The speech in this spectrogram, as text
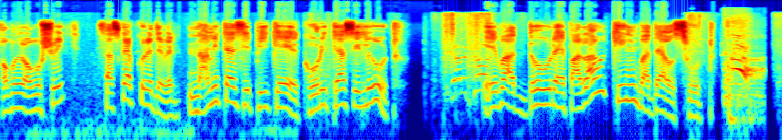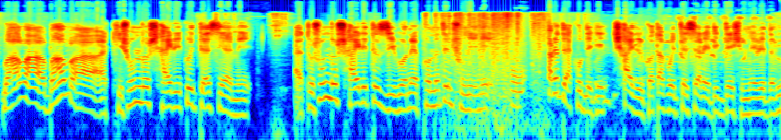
সবাই অবশ্যই সাবস্ক্রাইব করে দেবেন। নামিতে আছি পিকে করিতে আসি লুট এবার দৌড়ে পালাও কিংবা দেও ছুট বাবা বাবা, কি সুন্দর শায়রি কইতেছি আমি। এত সুন্দর শায়রি তো জীবনে কোনোদিন শুনিনি। আরে দেখো দেখি শায়রির কথা কইতেছে আর এদিক এসে মেরে দিল।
